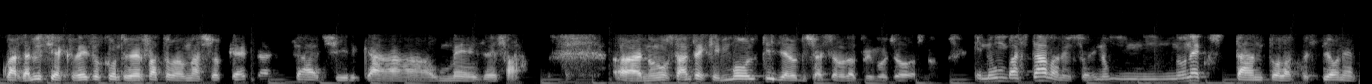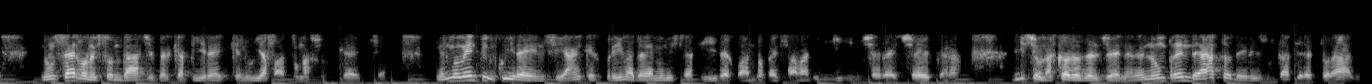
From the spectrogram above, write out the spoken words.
Guarda, lui si è reso conto di aver fatto una sciocchezza circa un mese fa, uh, nonostante che molti glielo dicessero dal primo giorno. E non bastavano, non, non è tanto la questione, non servono i sondaggi per capire che lui ha fatto una sciocchezza. Nel momento in cui Renzi, anche prima delle amministrative, quando pensava di vincere, eccetera, dice una cosa del genere, non prende atto dei risultati elettorali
